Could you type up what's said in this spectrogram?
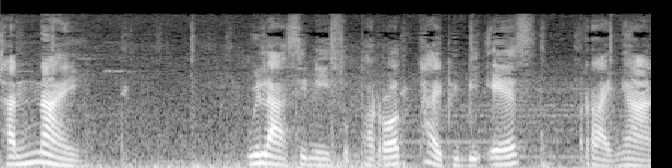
ชั้นใน วิลาสินีสุภรสไทย PBS รายงาน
